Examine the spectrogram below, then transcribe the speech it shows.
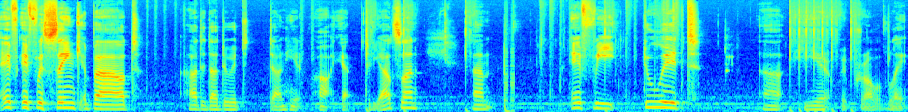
if if we think about how did I do it down here. Ah, yeah, to the outside. Um, if we do it uh, here, we probably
